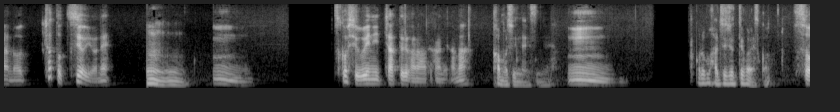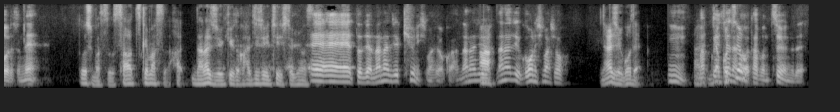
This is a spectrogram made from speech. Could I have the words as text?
あの、ちょっと強いよね。ううんうん。うん。少し上に行っちゃってるかなって感じかな。かもしれないですね。うん。これも80点ぐらいですか？そうですね。どうします？差つけます？は ?79 とか81にしておきます？えー、っと、じゃあ79にしましょうか。あ70 75にしましょ75で。う。うん。はいあこっちの方が多分強いので。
